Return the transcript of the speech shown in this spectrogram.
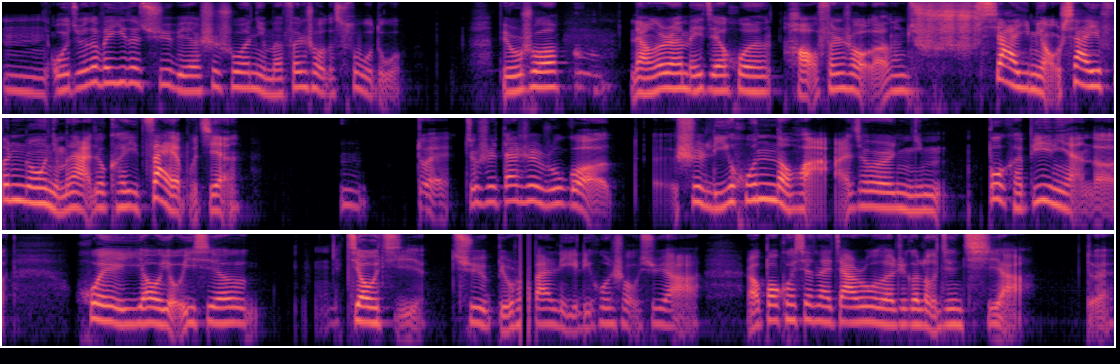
嗯，我觉得唯一的区别是说你们分手的速度。比如说嗯。两个人没结婚，好，分手了，那么下一秒、下一分钟，你们俩就可以再也不见。嗯。对，就是但是如果是离婚的话，就是你不可避免的会要有一些交集，去比如说办理离婚手续啊，然后包括现在加入了这个冷静期啊，对。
